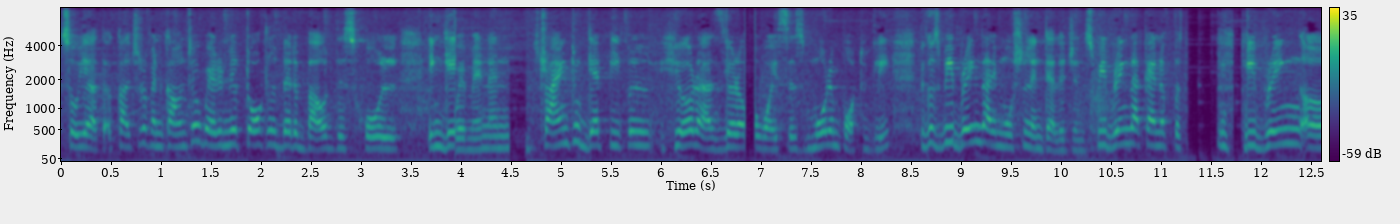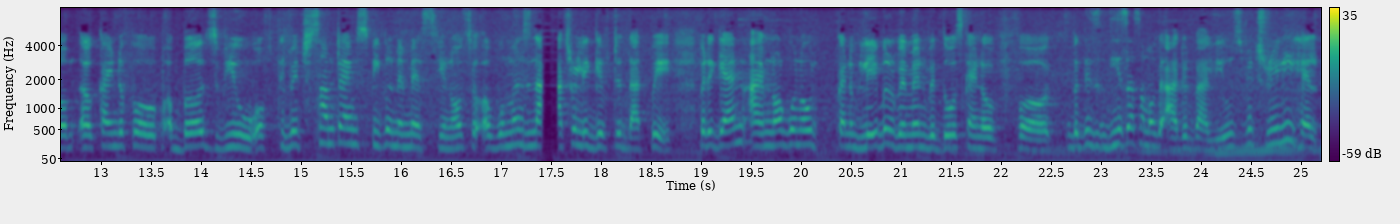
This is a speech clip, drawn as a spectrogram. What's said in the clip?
So yeah, the culture of encounter wherein we talk a little bit about this whole engage women and trying to get people hear us, hear our voices more importantly because we bring that emotional intelligence, we bring that kind of we bring uh, a kind of a, a bird's view of th- which sometimes people may miss, you know. So a woman's naturally gifted that way. But again, I'm not going to kind of label women with those kind of. Uh, but this, these are some of the added values which really help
